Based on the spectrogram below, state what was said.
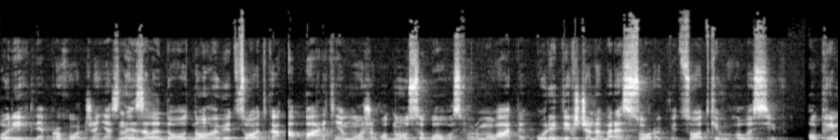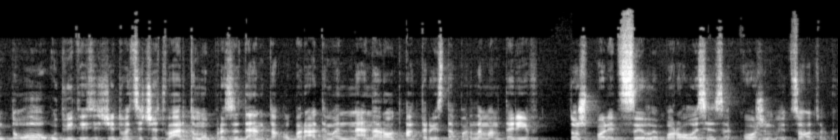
Поріг для проходження знизили до 1%, а партія може одноособово сформувати уряд, якщо набере 40% голосів. Окрім того, у 2024-му президента обиратиме не народ, а 300 парламентарів. Тож політсили боролися за кожен відсоток.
